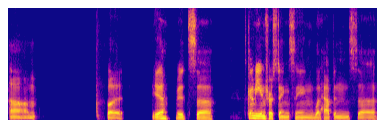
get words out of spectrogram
Um, but yeah, it's uh, it's gonna be interesting seeing what happens uh,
